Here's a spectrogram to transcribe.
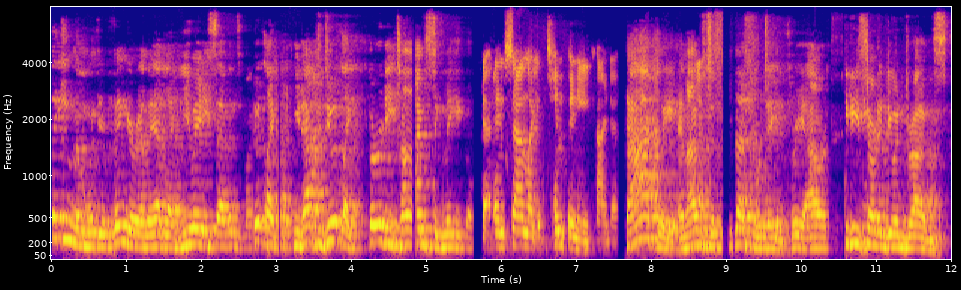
flicking them with your finger, and they had like U87s. Do Like you'd have to do it like 30 times to make it go Yeah, and sound like a timpani kind of. exactly. And I was just, you guys were taking three hours. He started doing drugs.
